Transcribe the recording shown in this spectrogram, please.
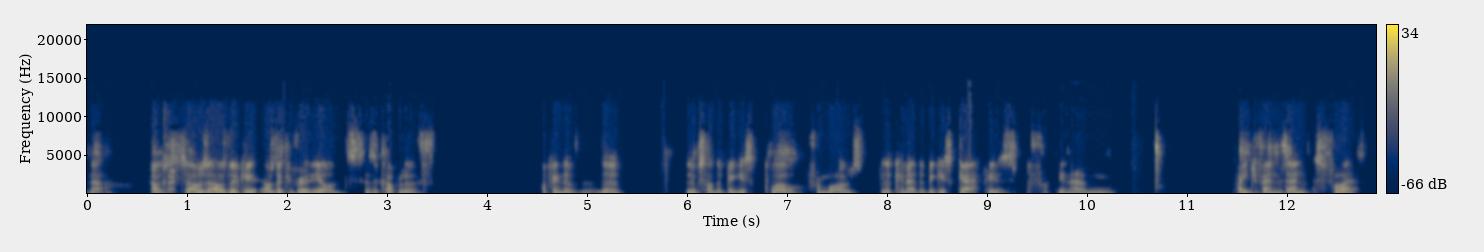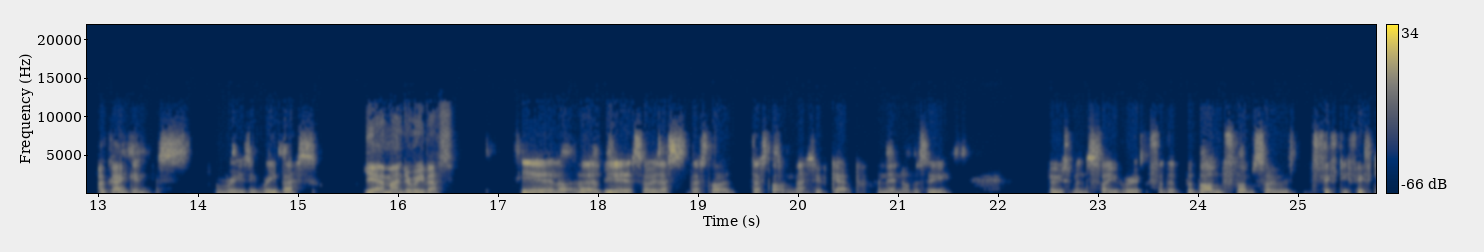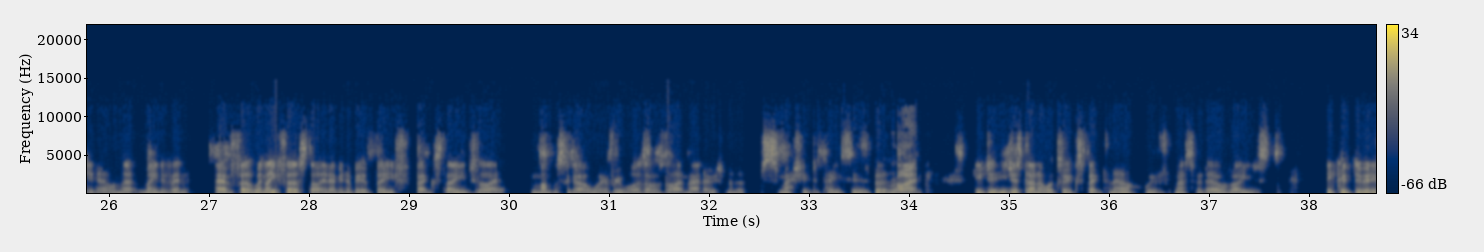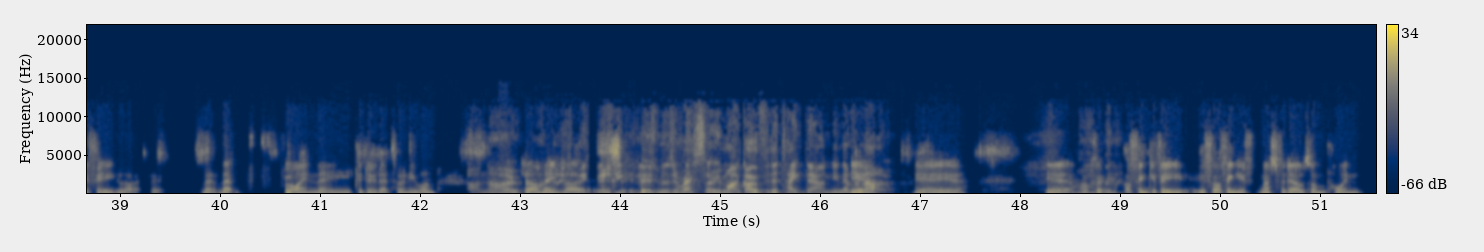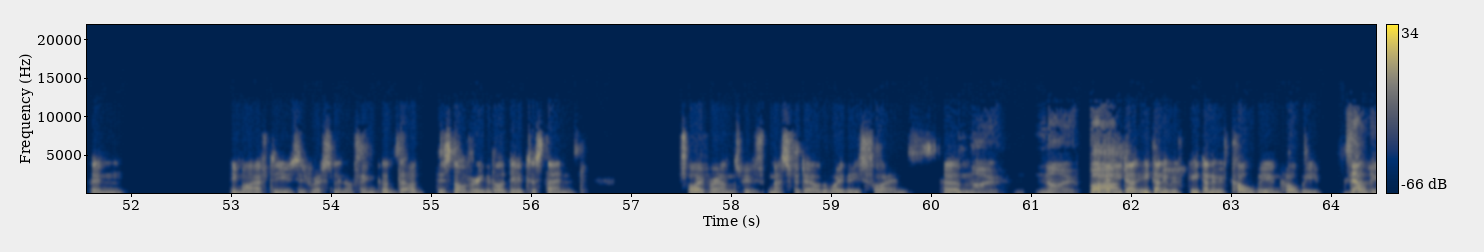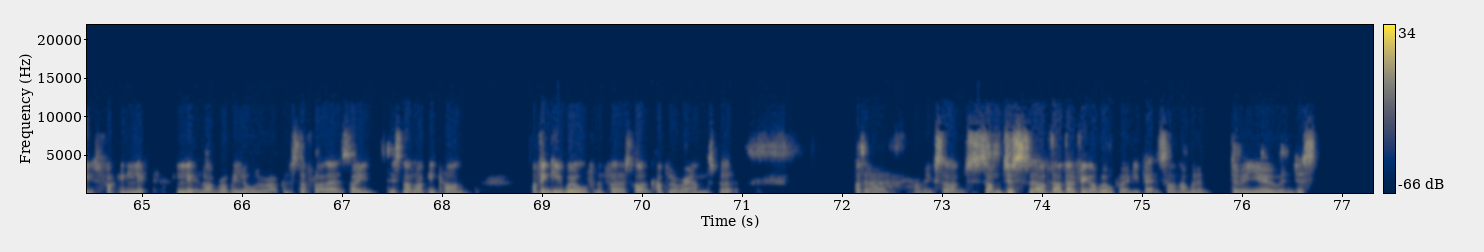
no, I was, Okay. I was I was looking I was looking for the odds. There's a couple of I think the the looks like the biggest well from what I was looking at the biggest gap is fucking um Paige VanZant's fight Okay. against is it Ribas? Yeah, Amanda Ribas. Yeah, like uh, yeah. So that's that's like that's like a massive gap, and then obviously Usman's favourite for the. But, but I'm I'm so 50-50 now on that main event. At first, when they first started having a bit of beef backstage, like months ago or whatever it was, I was like, man, Usman would smash you to pieces. But Right. like, you ju- you just don't know what to expect now with Masvidal. Like, he just he could do anything. Like that that flying knee, he could do that to anyone. Oh no! Do you know what I mean? know. Like, Usman's a wrestler, he might go for the takedown. You never Yeah. know. Yeah, yeah, yeah. I, Oh, think. I think if he, if I think if Masvidal's on point, then he might have to use his wrestling. I think I, I, it's not a very good idea to stand five rounds with Masvidal the way that he's fighting. Um, no, no. but, But, then he done he done it with he done it with Colby, and Colby exactly. Colby's fucking lit lit like Robbie Lawler up and stuff like that. So he, it's not like he can't. I think he will for the first like couple of rounds, but. I don't know. I think so. I'm just. I'm just. I don't think I will put any bets on. I'm going to do a U and just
